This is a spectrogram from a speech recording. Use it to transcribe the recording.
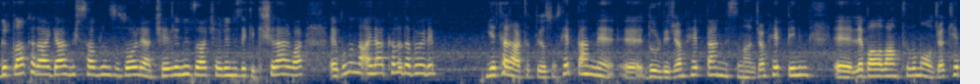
gırtlağa kadar gelmiş sabrınızı zorlayan çevreniz var, çevrenizdeki kişiler var. E, bununla alakalı da böyle yeter artık diyorsunuz. Hep ben mi e, dur diyeceğim, hep ben mi sınanacağım, hep benimle bağlantılı mı olacak, hep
